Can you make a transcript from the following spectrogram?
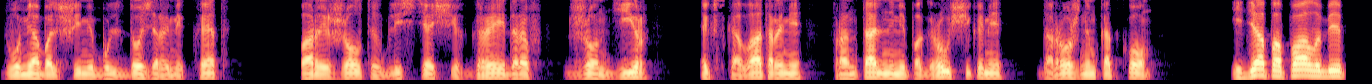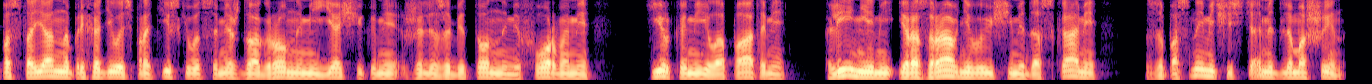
двумя большими бульдозерами Кэт, парой желтых блестящих грейдеров Джон Дир, экскаваторами, фронтальными погрузчиками, дорожным катком. Идя по палубе, постоянно приходилось протискиваться между огромными ящиками железобетонными формами, кирками и лопатами, клиньями и разравнивающими досками, запасными частями для машин.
